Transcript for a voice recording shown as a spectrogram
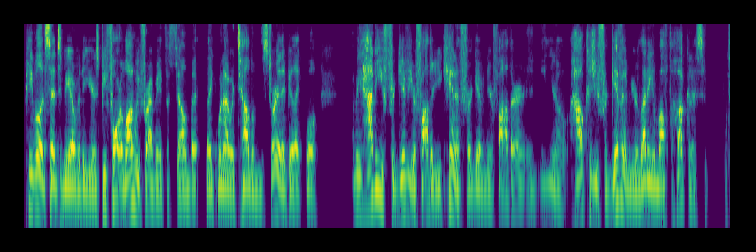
people had said to me over the years before long before i made the film but like when i would tell them the story they'd be like well I mean, how do you forgive your father? You can't have forgiven your father. And, You know, how could you forgive him? You're letting him off the hook. And I said,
